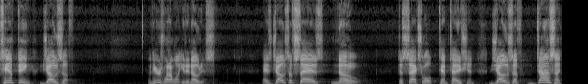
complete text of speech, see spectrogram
tempting Joseph. And here's what I want you to notice. As Joseph says no to sexual temptation, Joseph doesn't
